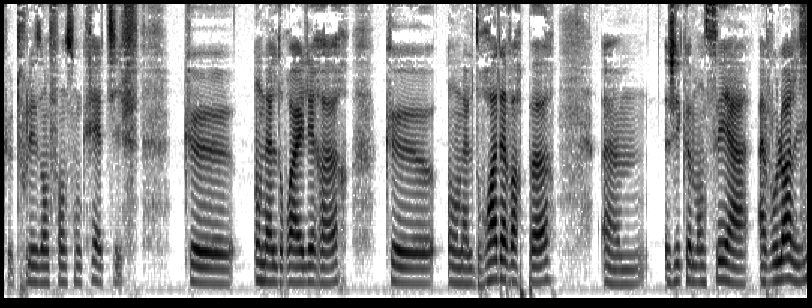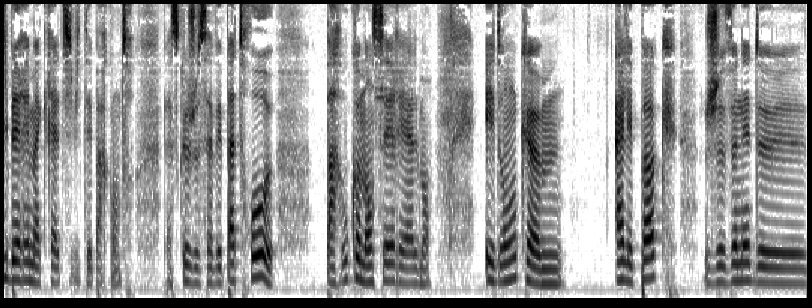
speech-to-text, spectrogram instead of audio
que tous les enfants sont créatifs, que on a le droit à l'erreur, que on a le droit d'avoir peur, j'ai commencé à, vouloir libérer ma créativité par contre, parce que je ne savais pas trop euh, par où commencer réellement. Et donc, euh, à l'époque, je venais de,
